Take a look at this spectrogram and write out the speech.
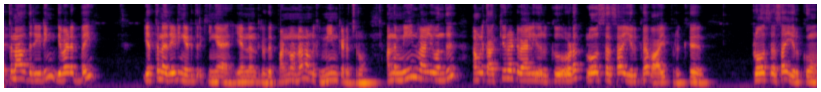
எத்தனாவது ரீடிங் டிவைடட் பை எத்தனை ரீடிங் எடுத்திருக்கீங்க? என்னன்றது பண்ணோன்னா நம்மளுக்கு மீன் கிடச்சிரும். அந்த மீன் வேல்யூ வந்து நம்மளுக்கு அக்யூரேட் வேல்யூ இருக்கோட க்ளோசஸாக இருக்க வாய்ப்பு இருக்குது க்ளோசஸாக இருக்கும்.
